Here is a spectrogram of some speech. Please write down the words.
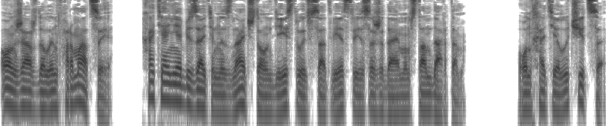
Он жаждал информации, хотя не обязательно знать, что он действует в соответствии с ожидаемым стандартом. Он хотел учиться.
